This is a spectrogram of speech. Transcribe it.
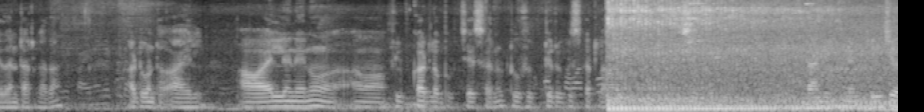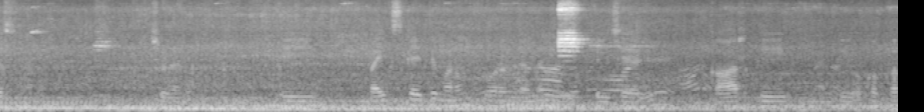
లేదంటారు కదా అటువంటి ఆయిల్. ఆ ఆయిల్ని నేను ఫ్లిప్కార్ట్లో బుక్ చేశాను టూ ఫిఫ్టీ రూపీస్కి అట్లా దాన్ని నేను ఫిల్ చేస్తున్నాను. చూడండి. ఈ బైక్స్కి అయితే మనం ఫోర్ హండ్రెడ్ ఫిల్ చేయాలి. కార్కి మనకి ఒక్కొక్క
